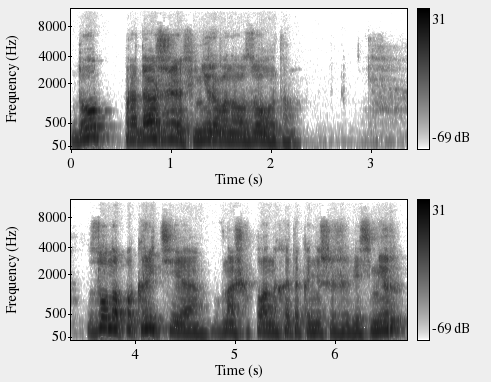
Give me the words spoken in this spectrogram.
до продажи афинированного золота. Зона покрытия в наших планах – это, конечно же, весь мир.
